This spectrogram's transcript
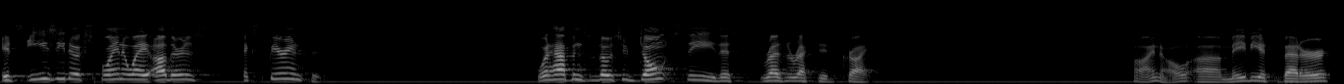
it's easy to explain away others' experiences. What happens to those who don't see this resurrected Christ? Oh, I know. Uh, maybe it's better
